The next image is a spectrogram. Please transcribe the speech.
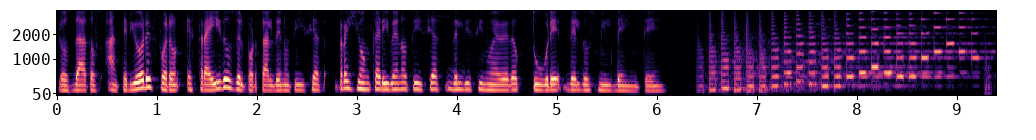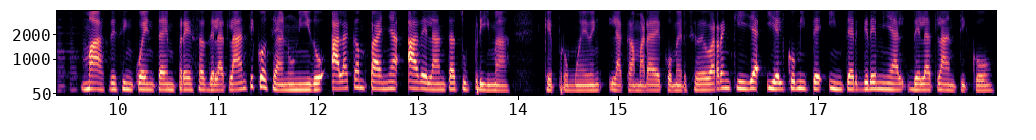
Los datos anteriores fueron extraídos del portal de noticias Región Caribe Noticias del 19 de octubre del 2020. Más de 50 empresas del Atlántico se han unido a la campaña Adelanta tu prima, que promueven la Cámara de Comercio de Barranquilla y el Comité Intergremial del Atlántico.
